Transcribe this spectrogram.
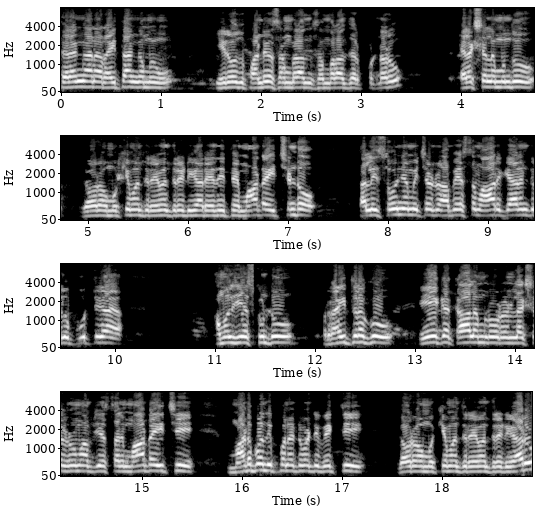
తెలంగాణ రైతాంగము ఈరోజు పండుగ సంబరాలు సంబరాలు జరుపుకుంటున్నారు. ఎలక్షన్ల ముందు గౌరవ ముఖ్యమంత్రి రేవంత్ రెడ్డి గారు ఏదైతే మాట ఇచ్చిండో తల్లి సోనియం ఇచ్చిన అభ్యస్తం ఆరు గ్యారంటీలు పూర్తిగా అమలు చేసుకుంటూ రైతులకు ఏకకాలంలో రెండు లక్షల రుణమాఫీ చేస్తానని మాట ఇచ్చి మడప వ్యక్తి గౌరవ ముఖ్యమంత్రి రేవంత్ రెడ్డి గారు.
